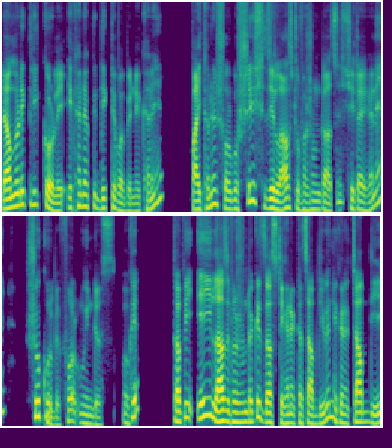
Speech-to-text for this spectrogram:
ডাউনলোডে ক্লিক করলে এখানে আপনি দেখতে পাবেন এখানে পাইথনের সর্বশেষ যে লাস্ট ভার্সনটা আছে, সেটা এখানে শো করবে ফর উইন্ডোজ। ওকে? তো আপনি এই লাস্ট ভার্সনটাকে জাস্ট এখানে একটা চাপ দিবেন। এখানে চাপ দিয়ে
